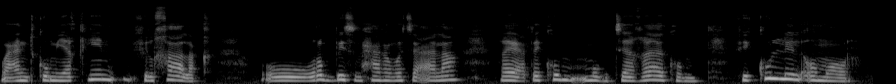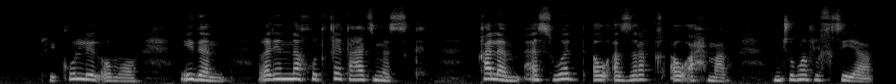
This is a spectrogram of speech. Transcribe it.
وعندكم يقين في الخالق. وربي سبحانه وتعالى غيعطيكم مبتغاكم في كل الأمور في كل الأمور. اذا غادي ناخذ قطعة مسك قلم أسود أو أزرق أو أحمر نتوما في الاختيار.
